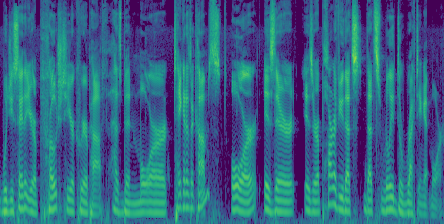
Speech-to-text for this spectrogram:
Would you say that your approach to your career path has been more take it as it comes, or is there is there a part of you that's that's really directing it more?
